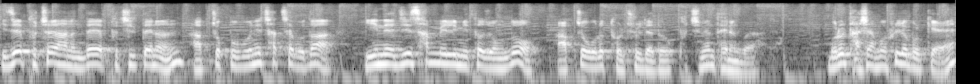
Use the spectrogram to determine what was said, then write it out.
이제 붙여야 하는데 붙일 때는 앞쪽 부분이 차체보다 2 내지 3mm 정도 앞쪽으로 돌출되도록 붙이면 되는 거야. 물을 다시 한번 흘려볼게.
